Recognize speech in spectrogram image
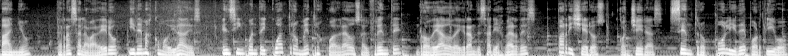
baño, terraza lavadero y demás comodidades, en 54 metros cuadrados al frente, rodeado de grandes áreas verdes, parrilleros, cocheras, centro polideportivo,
